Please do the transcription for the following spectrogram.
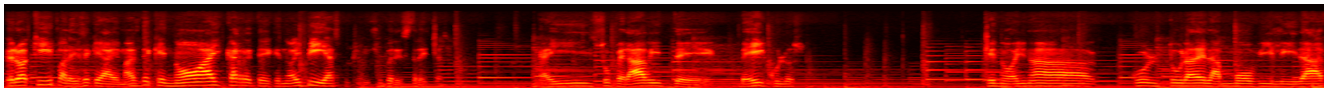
Pero aquí parece que además de que no hay carretera, que no hay vías, porque son súper estrechas, hay superávit de vehículos, que no hay una cultura de la movilidad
